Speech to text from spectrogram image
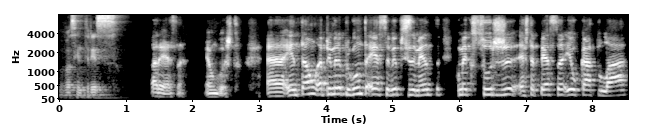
o vosso interesse. Ora, é essa. É um gosto. Uh, então, a primeira pergunta é saber precisamente como é que surge esta peça Eu Cato Lá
